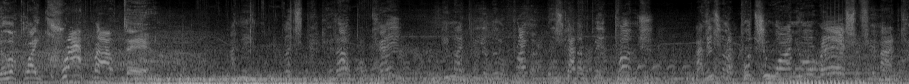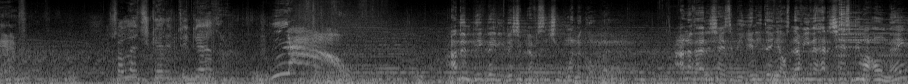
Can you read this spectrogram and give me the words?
You look like crap out there. I mean, let's pick it up, okay? He might be your little brother. He's got a big punch. And he's gonna put you on your ass if you're not careful. So let's get it together. Now! I've been Big Baby Bishop ever since you won the gold medal. I never had a chance to be anything else. Never even had a chance to be my own man.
